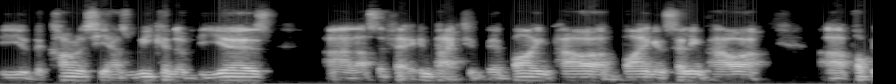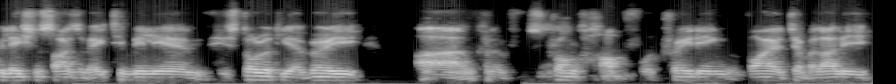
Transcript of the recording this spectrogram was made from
the the currency has weakened over the years. Uh, that's effect, impacted their buying power, buying and selling power. Uh, population size of 80 million, historically a very uh, kind of strong hub for trading via Jebel Ali.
